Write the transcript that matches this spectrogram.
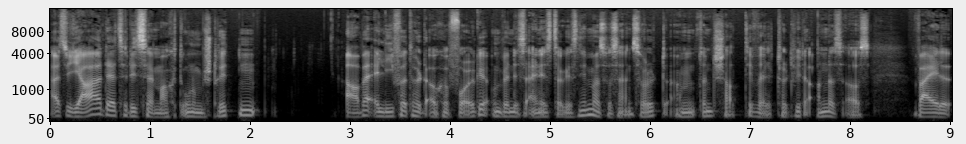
Also ja, derzeit ist seine Macht unumstritten, aber er liefert halt auch Erfolge und wenn es eines Tages nicht mehr so sein sollte, ähm, dann schaut die Welt halt wieder anders aus. Weil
